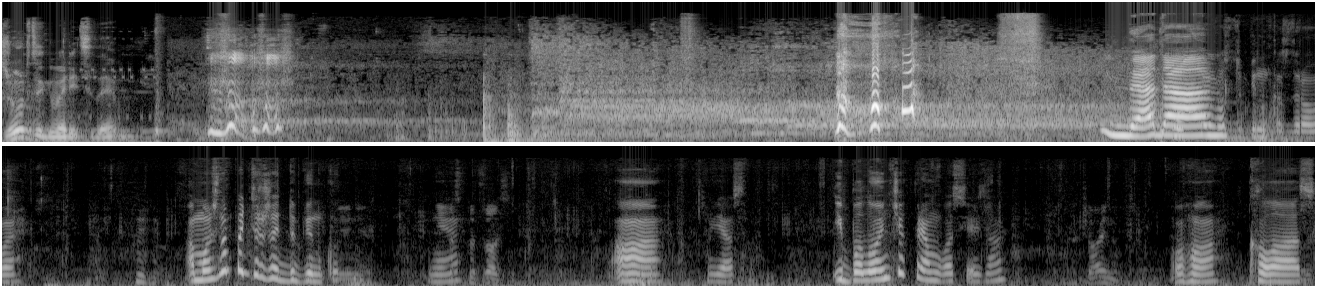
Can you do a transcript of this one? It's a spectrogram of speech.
Джорди, говорите, да? Да-да. Дубинка здоровая. А можно подержать дубинку? Нет. А, ясно. И баллончик прям у вас есть, да? Ага, класс.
